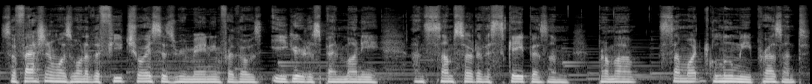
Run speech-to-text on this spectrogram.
So fashion was one of the few choices remaining for those eager to spend money on some sort of escapism from a somewhat gloomy present.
